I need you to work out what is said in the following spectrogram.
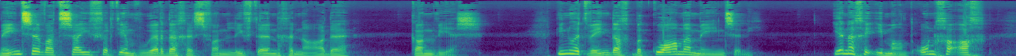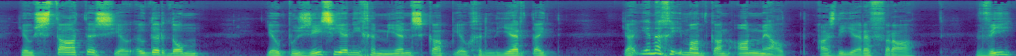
Mense wat sy verteenwoordigers van liefde en genade kan wees. Nie noodwendig bekwame mense nie. Enige iemand ongeag jou status, jou ouderdom, jou posisie in die gemeenskap, jou geleerdheid. Ja, enige iemand kan aanmeld as die Here vra, "Wie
